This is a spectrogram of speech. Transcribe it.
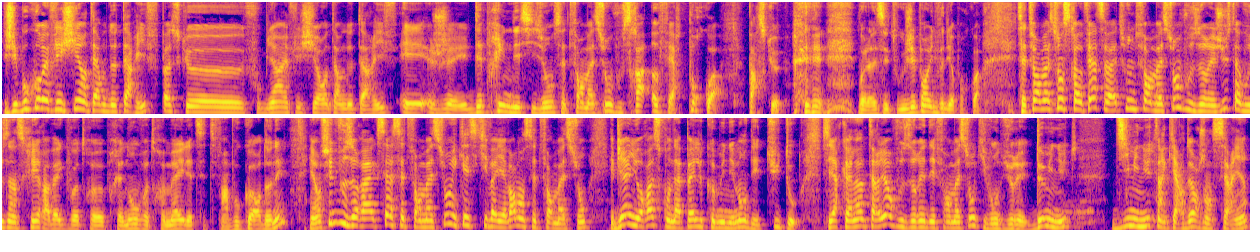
J'ai beaucoup réfléchi en termes de tarifs, parce que faut bien réfléchir en termes de tarifs, et j'ai pris une décision, cette formation vous sera offerte. Pourquoi? Parce que, voilà c'est tout, j'ai pas envie de vous dire pourquoi. Cette formation sera offerte, ça va être une formation, vous aurez juste à vous inscrire avec votre prénom, votre mail, etc., enfin vos coordonnées, et ensuite vous aurez accès à cette formation, et qu'est-ce qu'il va y avoir dans cette formation? Eh bien il y aura ce qu'on appelle communément des tutos. C'est-à-dire qu'à l'intérieur vous aurez des formations qui vont durer 2 minutes, 10 un quart d'heure, j'en sais rien,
